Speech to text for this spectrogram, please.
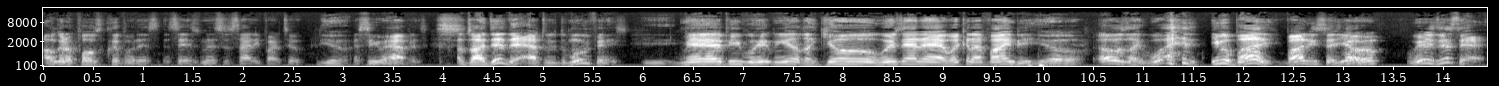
I'm gonna post a clip of this and say it's Menace Society Part Two yeah. and see what happens." So I did that after the movie finished. Yeah. Man, people hit me up like, "Yo, where's that at? Where can I find it?" Yeah. I was like, "What?" Even Body, Body said, "Yo, Bro. where is this at?"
